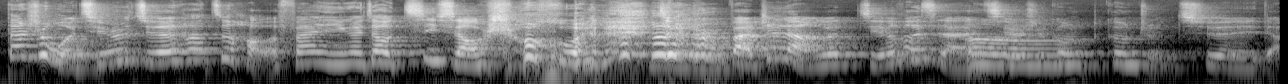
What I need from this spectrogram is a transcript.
但是我其实觉得它最好的翻译应该叫绩效社会，就是把这两个结合起来，其实是更更准确一点。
